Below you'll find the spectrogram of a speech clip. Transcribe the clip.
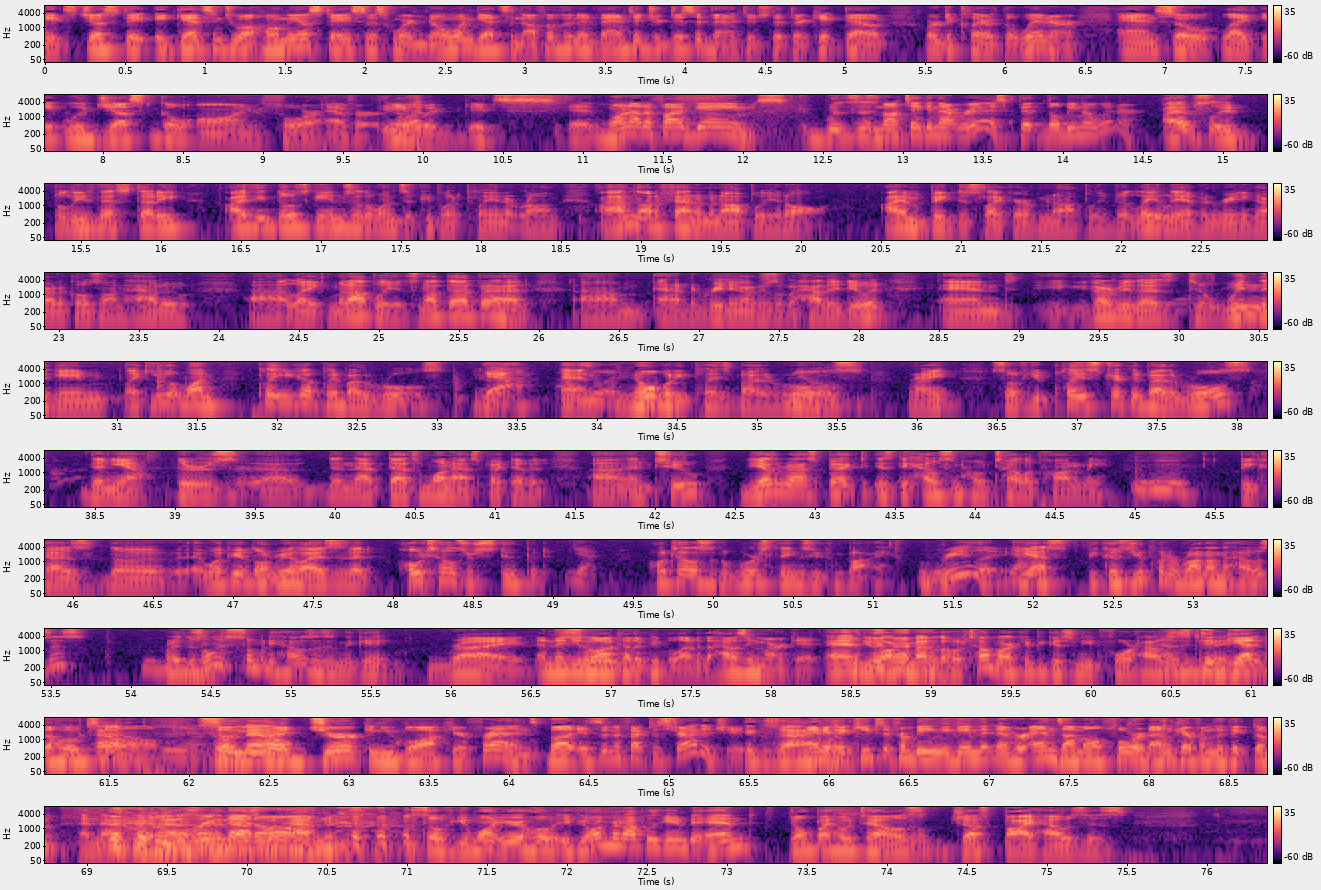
It's just it, it gets into a homeostasis where no one gets enough of an advantage or disadvantage that they're kicked out or declared the winner, and so like it would just go on forever. You know it what? would. It's uh, one out of five games. Was this I'm not taking that risk that there'll be no winner. I absolutely believe that study. I think those games are the ones that people are playing it wrong. I'm not a fan of Monopoly at all. I am a big disliker of Monopoly, but lately I've been reading articles on how to, uh, like Monopoly. It's not that bad, um, and I've been reading articles about how they do it. And you, you got to realize to win the game, like you got one play, you got to play by the rules. Yeah. and Absolutely. nobody plays by the rules, right? So if you play strictly by the rules, then yeah, there's uh, then that that's one aspect of it, uh, and two, the other aspect is the house and hotel economy, mm-hmm. because the what people don't realize is that hotels are stupid. yeah Hotels are the worst things you can buy. Really? Yeah. Yes, because you put a run on the houses, right? There's only so many houses in the game, Right. And then you So- lock other people out of the housing market. and you lock them out of the hotel market because you need four houses to, to make get the a hotel. Yeah. So, So you're a jerk and you block your friends, but it's an effective strategy. Exactly. And if it keeps it from being a game that never ends, I'm all for it. I don't care if I'm the victim. and, that, and that's, Bring and that that's what on. happens. So if you want your ho- if you want Monopoly game to end, don't buy hotels, just buy houses.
